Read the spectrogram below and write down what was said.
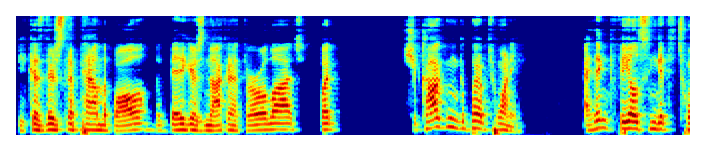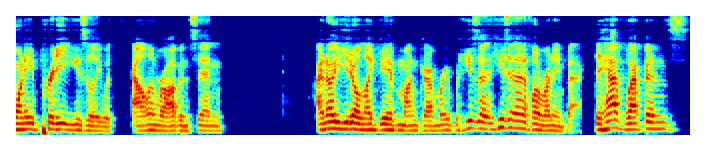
because they're just to pound the ball. The Baker's not going to throw a lot, but Chicago can put up 20. I think Fields can get to 20 pretty easily with Allen Robinson. I know you don't like David Montgomery, but he's a he's an NFL running back. They have weapons.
